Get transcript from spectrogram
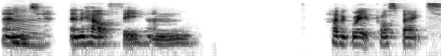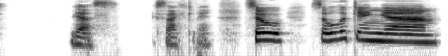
and Mm. and healthy and have a great prospect Yes, exactly. So, so looking um,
